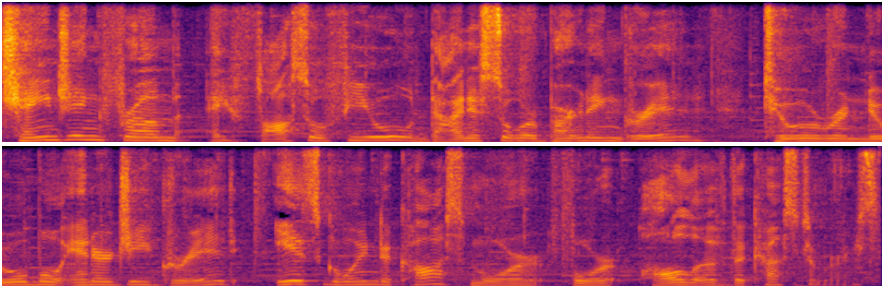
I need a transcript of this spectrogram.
Changing from a fossil fuel dinosaur burning grid to a renewable energy grid is going to cost more for all of the customers.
